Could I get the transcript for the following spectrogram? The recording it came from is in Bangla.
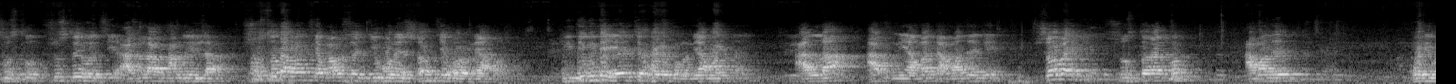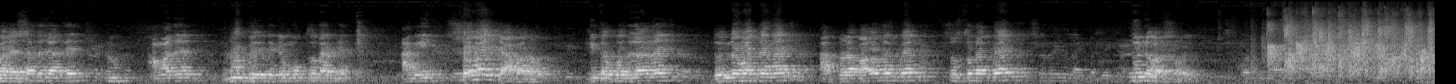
সুস্থ, সুস্থই হচ্ছি আসলে আলহামদুলিল্লাহ। সুস্থতা হচ্ছে মানুষের জীবনের সবচেয়ে বড় নিয়ামত। পৃথিবীতে এর চেয়ে বড় কোনো নিয়ামত নাই। আল্লাহ আপনি আমাকে, আমাদেরকে সবাইকে সুস্থ রাখুন। আমাদের পরিবারের সাথে যাতে আমাদের থেকে মুক্ত থাকে। আমি সবাইকে আবারও কৃতজ্ঞতা জানাই, ধন্যবাদ জানাই। আপনারা ভালো থাকবেন, সুস্থ থাকবেন। ধন্যবাদ সবাই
